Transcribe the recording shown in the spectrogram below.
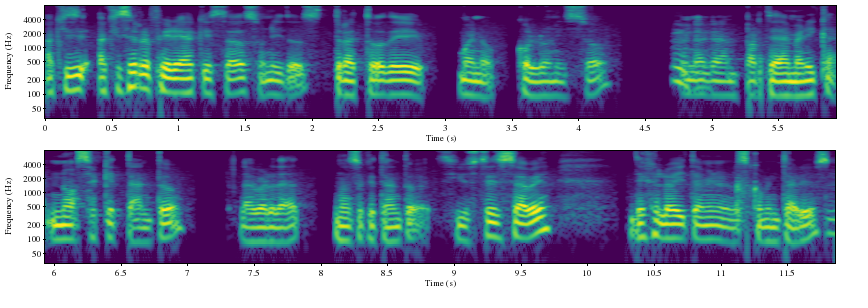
aquí, se- aquí se refiere a que Estados Unidos trató de, bueno, colonizó una gran parte de América. No sé qué tanto. la verdad. No sé qué tanto. Si usted sabe, déjelo ahí también en los comentarios. Mm.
